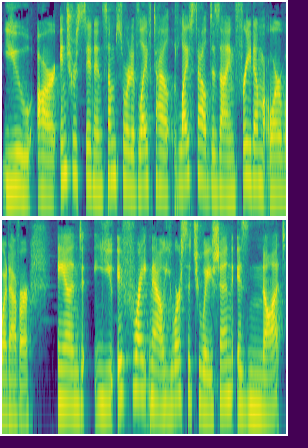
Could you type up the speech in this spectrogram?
you are interested in some sort of lifestyle, lifestyle design, freedom, or whatever. And you, if right now your situation is not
